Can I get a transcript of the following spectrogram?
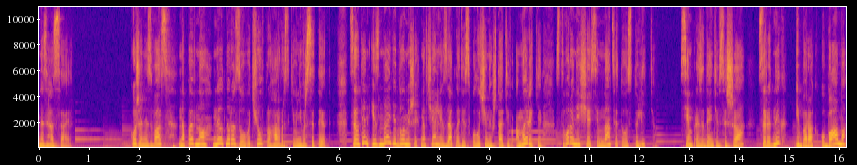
не згасає. Кожен із вас, напевно, неодноразово чув про Гарвардський університет. Це один із найвідоміших навчальних закладів Сполучених Штатів Америки, створений ще 17 століття. Сім президентів США, серед них і Барак Обама,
